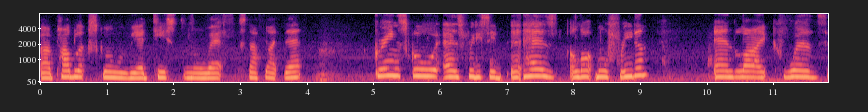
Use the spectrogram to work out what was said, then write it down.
a public school, we had tests and all that stuff like that. Green school, as Freddie said, it has a lot more freedom, and like with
